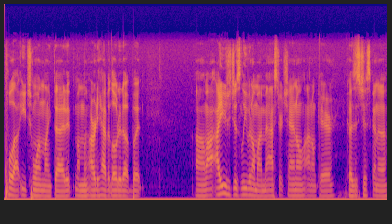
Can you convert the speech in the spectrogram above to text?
pull out each one like that. It, I already have it loaded up, but um, I, I, usually just leave it on my master channel. I don't care because it's just gonna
